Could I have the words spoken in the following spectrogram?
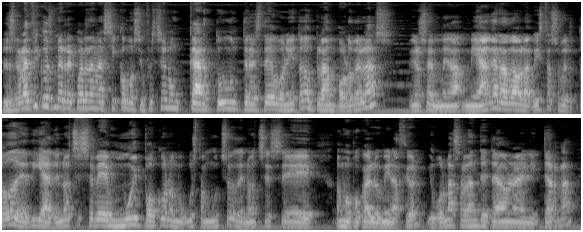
Los gráficos me recuerdan así como si fuesen un cartoon 3D bonito, en plan Borderlands. No sé, me ha, me ha, agradado la vista, sobre todo de día. De noche se ve muy poco, no me gusta mucho. De noche se hay muy poca iluminación. Igual más adelante te dan una linterna.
